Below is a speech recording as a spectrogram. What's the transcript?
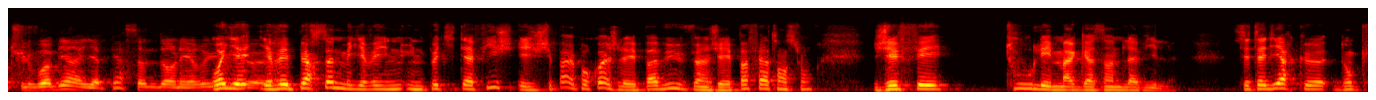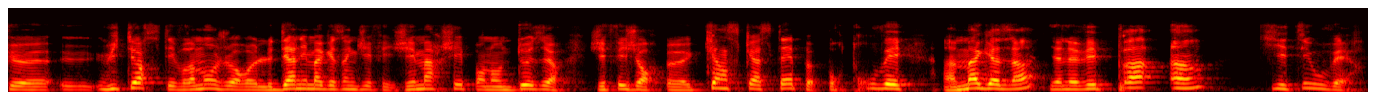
tu le vois bien, il n'y a personne dans les rues. Oui, il y, euh. avait personne, mais il y avait une, petite affiche, et je sais pas pourquoi je l'avais pas vu. Enfin, j'avais pas fait attention. J'ai fait tous les magasins de la ville. C'est-à-dire que donc 8 heures, c'était vraiment genre le dernier magasin que j'ai fait. J'ai marché pendant 2 heures. J'ai fait genre 15 casse-steps pour trouver un magasin. Il n'y en avait pas un qui était ouvert.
